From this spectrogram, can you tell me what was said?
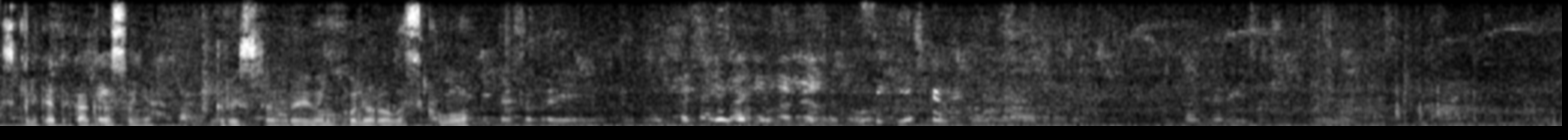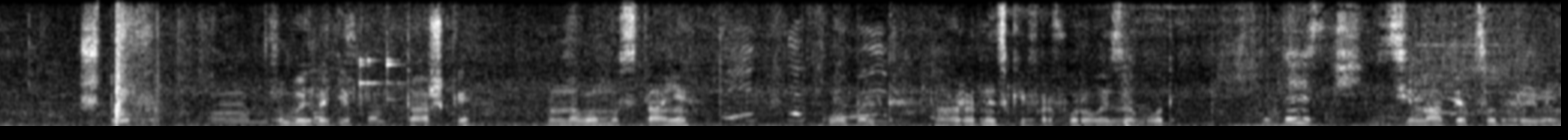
Скільки така красуня? 300 гривень, кольорове скло. Штоф у вигляді пташки в новому стані. Кобальт, Городницький фарфоровий завод. Ціна 500 гривень.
